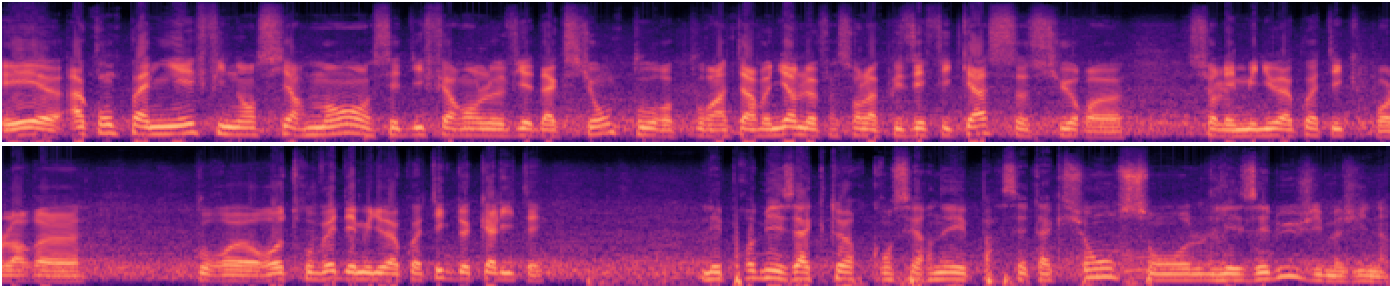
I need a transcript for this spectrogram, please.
et accompagner financièrement ces différents leviers d'action pour, pour intervenir de façon la plus efficace sur, sur les milieux aquatiques, pour, leur, pour retrouver des milieux aquatiques de qualité. Les premiers acteurs concernés par cette action sont les élus, j'imagine.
